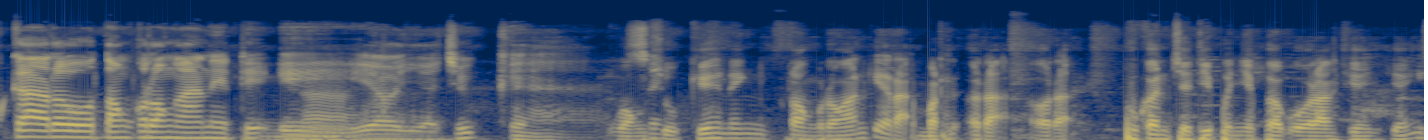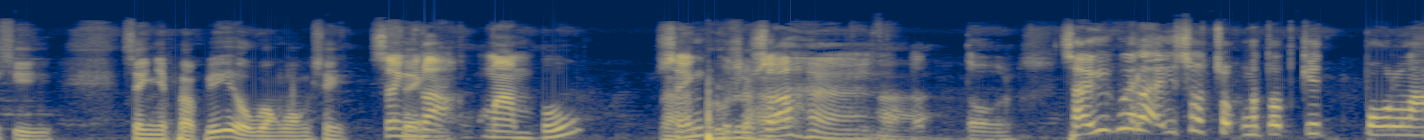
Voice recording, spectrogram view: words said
karo tongkrongane DE. Nah. Iya iya juga. Wong Sing- sugih ning tongkrongan ki ora ora ora bukan jadi penyebab orang geng- gengsi. Sing nyebabnya ya wong-wong sing sing ra mampu Nah, sing berusaha. berusaha. Nah. Betul. Saiki kowe ra iso cok ngetutke pola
